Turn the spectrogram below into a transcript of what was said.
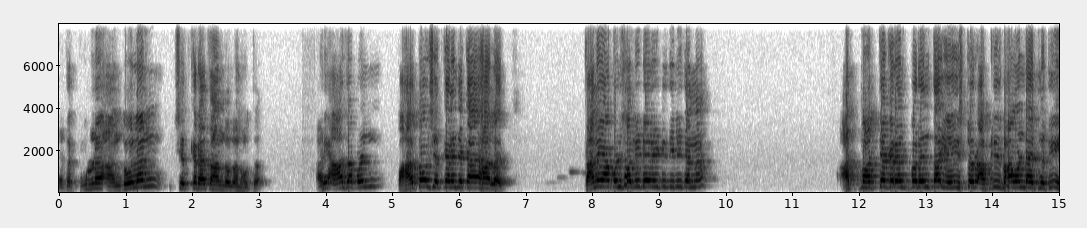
त्याचं पूर्ण आंदोलन शेतकऱ्याचं आंदोलन होतं. आणि आज आपण पाहतो शेतकऱ्यांचे काय हाल आहेत का नाही आपण सॉलिडेरिटी दिली त्यांना? आत्महत्या करेपर्यंत येईस तर आपलीच भावंड आहेत ना ती?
